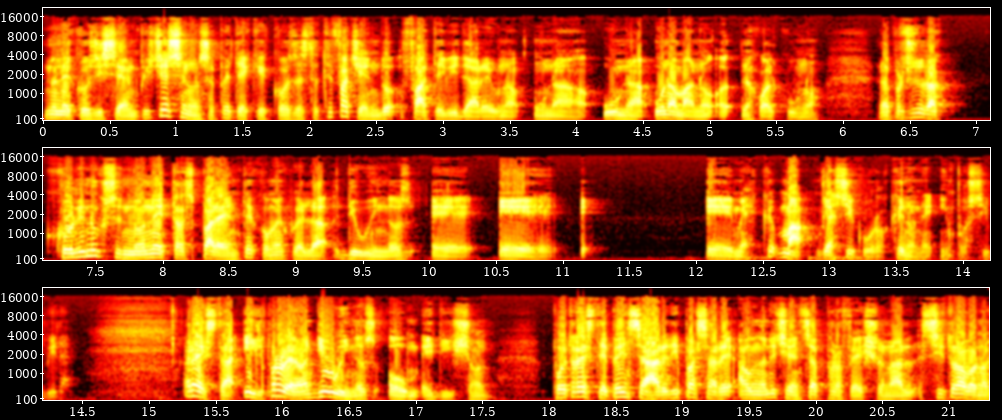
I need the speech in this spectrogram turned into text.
non è così semplice, se non sapete che cosa state facendo fatevi dare una, una, una, una mano da qualcuno. La procedura con Linux non è trasparente come quella di Windows e, e, e Mac, ma vi assicuro che non è impossibile. Resta il problema di Windows Home Edition. potreste pensare di passare a una licenza professional. Si trovano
